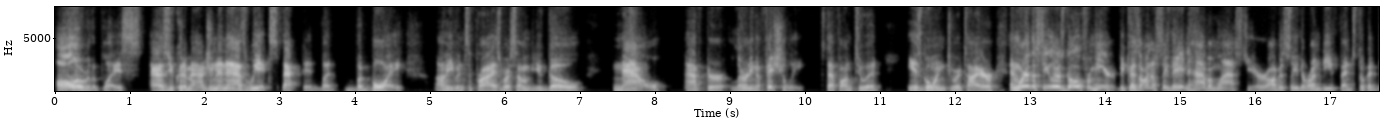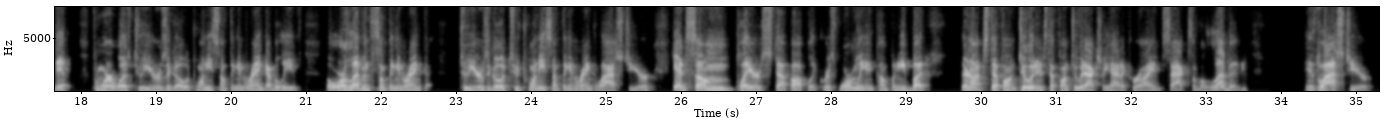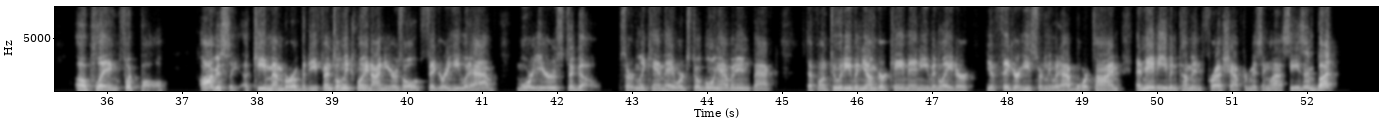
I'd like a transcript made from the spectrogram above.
all over the place, as you could imagine, and as we expected. But but boy, I'm even surprised where some of you go now after learning officially Stephon Tuitt is going to retire and where the Steelers go from here. Because honestly, they didn't have him last year. Obviously, the run defense took a dip from where it was two years ago, 20 something in rank, I believe, or 11th something in rank two years ago to 20 something in rank last year. He had some players step up, like Chris Wormley and company, but they're not Stephon Tuitt. And Stephon Tuitt actually had a career high in sacks of 11 his last year of playing football obviously a key member of the defense, only 29 years old, figuring he would have more years to go. Certainly, Cam Heyward still going to have an impact. Stephon Tuitt, even younger, came in even later. You figure he certainly would have more time and maybe even come in fresh after missing last season, but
